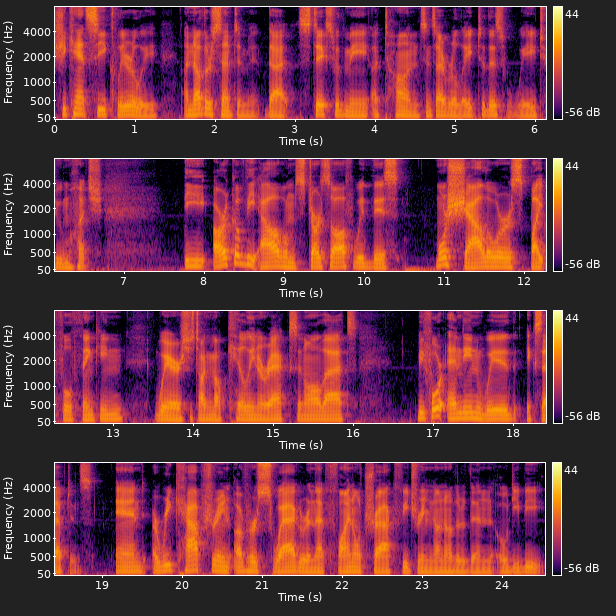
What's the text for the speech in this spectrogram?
she can't see clearly. Another sentiment that sticks with me a ton since I relate to this way too much. The arc of the album starts off with this more shallower, spiteful thinking where she's talking about killing her ex and all that, before ending with acceptance and a recapturing of her swagger in that final track featuring none other than ODB.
